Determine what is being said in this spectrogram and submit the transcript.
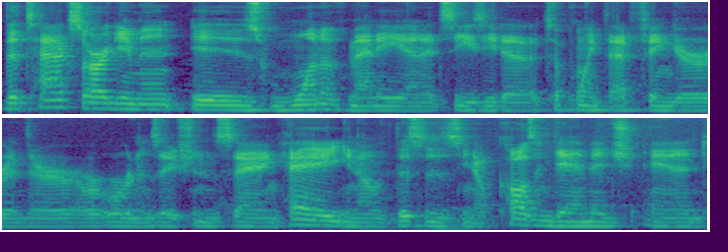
The tax argument is one of many, and it's easy to, to point that finger, and there are organizations saying, "Hey, you know, this is you know causing damage," and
